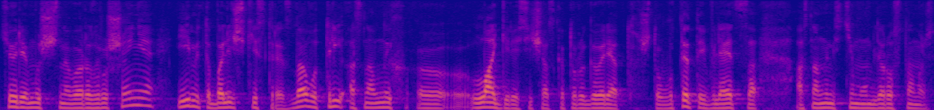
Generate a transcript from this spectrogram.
теория мышечного разрушения и метаболический стресс. Да, вот три основных э, лагеря сейчас, которые говорят, что вот это является основным стимулом для роста мышц.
